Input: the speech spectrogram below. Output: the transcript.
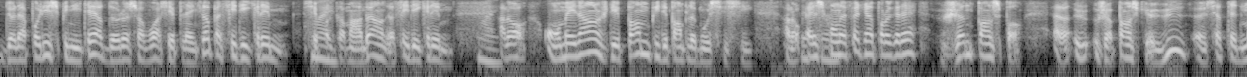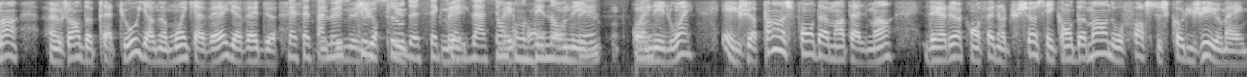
de la police militaire de recevoir ces plaintes-là parce que c'est des crimes. C'est pas le commandant, là, c'est des crimes. Alors, on mélange des pommes puis des pamplemousses ici. Alors, est-ce qu'on a fait un progrès? Je ne pense pas. je pense qu'il y a eu euh, certainement un genre de plateau. Il y en a moins qu'il y avait. Il y avait de. Mais cette fameuse culture de sexualisation qu'on dénonçait. On, est, loin. Et je pense fondamentalement, l'erreur qu'on fait dans tout ça, c'est qu'on demande aux forces de se corriger eux-mêmes.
